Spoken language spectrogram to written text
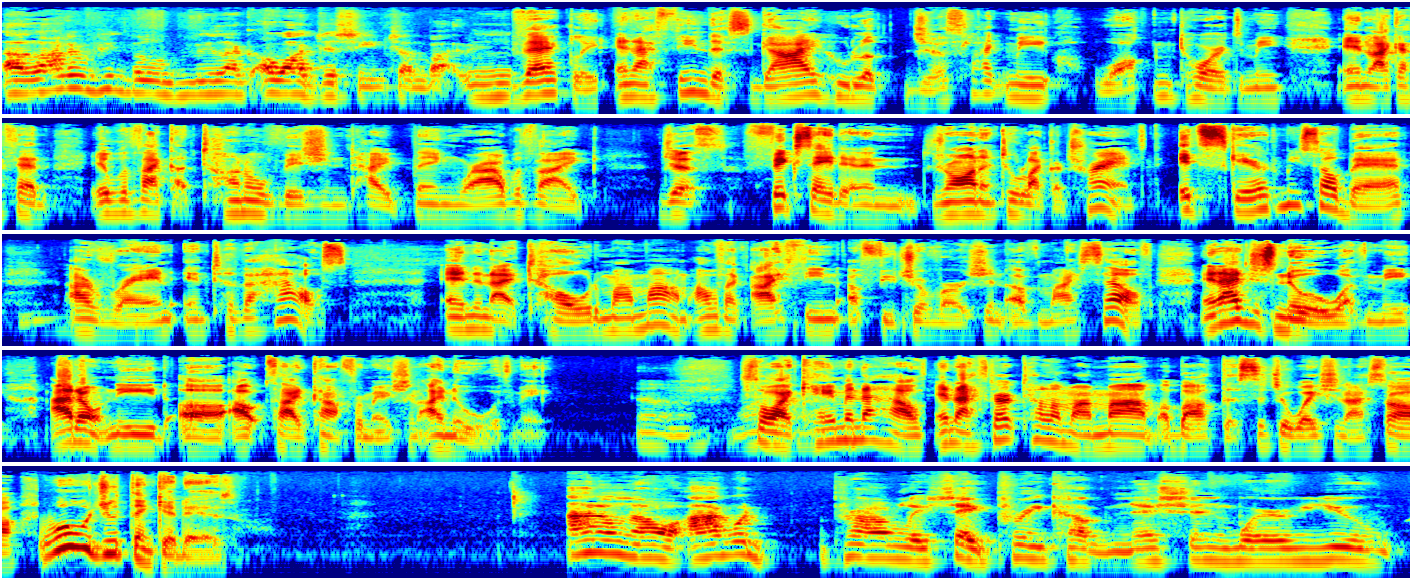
a lot of people will be like, "Oh, I just seen somebody." Exactly. And I seen this guy who looked just like me walking towards me. And like I said, it was like a tunnel vision type thing where I was like just fixated and drawn into like a trance. It scared me so bad, I ran into the house. And then I told my mom, I was like, I seen a future version of myself. And I just knew it was me. I don't need uh, outside confirmation. I knew it was me. So I came in the house and I start telling my mom about the situation I saw. What would you think it is? I don't know. I would probably say precognition, where you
